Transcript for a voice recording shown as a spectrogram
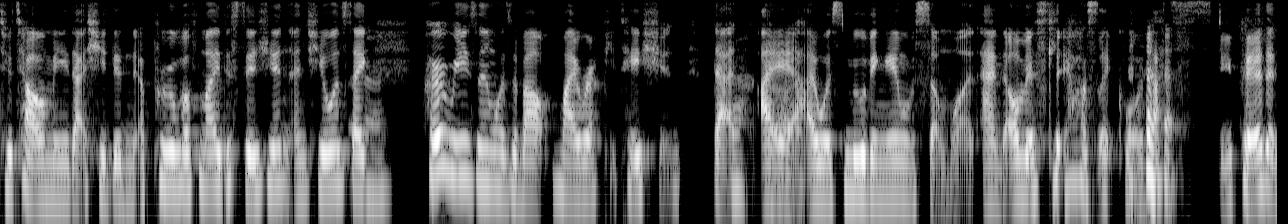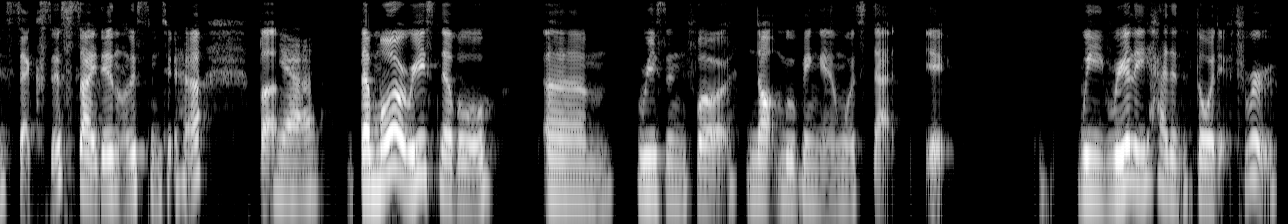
to tell me that she didn't approve of my decision, and she was like, uh-huh. her reason was about my reputation that oh, I I was moving in with someone, and obviously I was like, well, that's stupid and sexist, so I didn't listen to her. But yeah, the more reasonable um, reason for not moving in was that it we really hadn't thought it through.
